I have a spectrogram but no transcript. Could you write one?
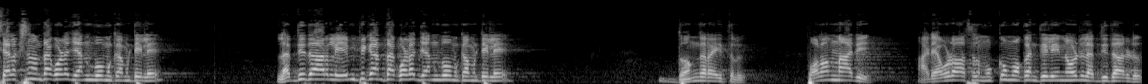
సెలక్షన్ అంతా కూడా జన్మభూమి కమిటీలే. లబ్ధిదారుల ఎంపిక అంతా కూడా జన్మభూమి కమిటీలే. దొంగ రైతులు పొలం నాది ఆడెవడో అసలు ముక్కు ముఖం తెలియనోడు లబ్ధిదారుడు.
